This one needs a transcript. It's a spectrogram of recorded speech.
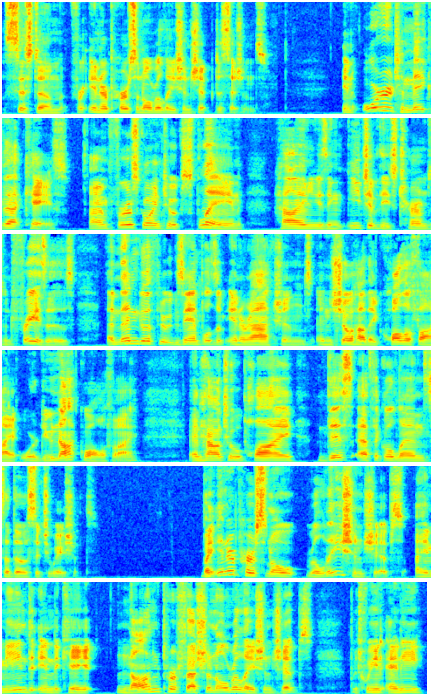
system for interpersonal relationship decisions. In order to make that case, I am first going to explain how I am using each of these terms and phrases, and then go through examples of interactions and show how they qualify or do not qualify, and how to apply this ethical lens to those situations. By interpersonal relationships, I mean to indicate non professional relationships between any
